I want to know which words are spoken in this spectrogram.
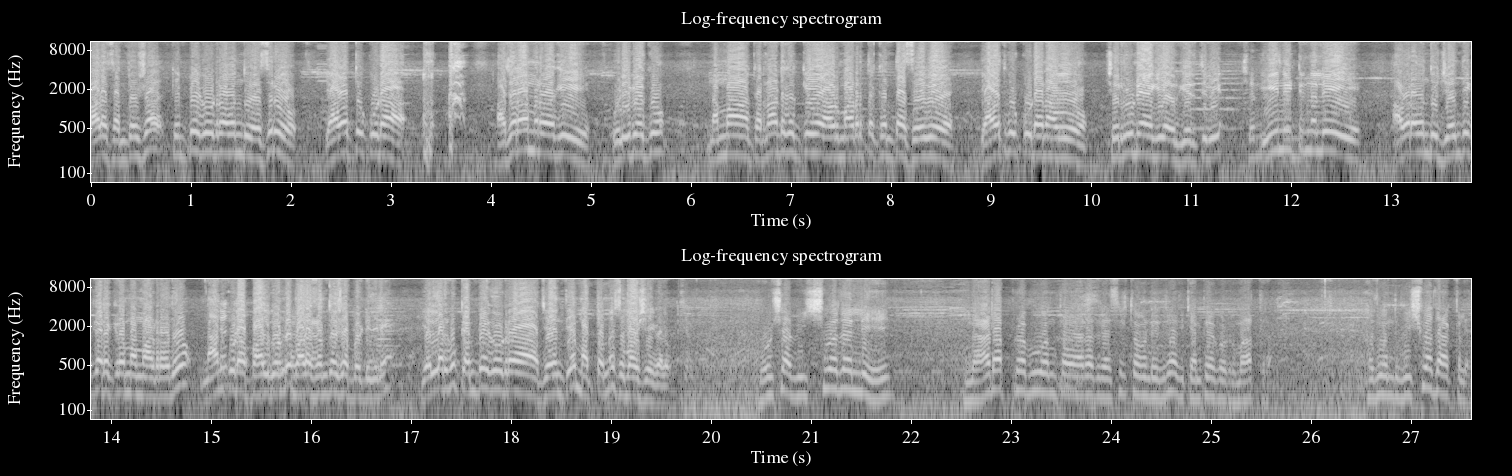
ಬಹಳ ಸಂತೋಷ. ಕೆಂಪೇಗೌಡರ ಒಂದು ಹೆಸರು ಯಾವತ್ತೂ ಕೂಡ ಅಜರಾಮರವಾಗಿ ಉಳಿಬೇಕು. ನಮ್ಮ ಕರ್ನಾಟಕಕ್ಕೆ ಅವ್ರು ಮಾಡಿರ್ತಕ್ಕಂಥ ಸೇವೆ ಯಾವತ್ತಿಗೂ ಕೂಡ ನಾವು ಚಿರುಣಿಯಾಗಿ ಅವ್ರಿಗೆ ಇರ್ತೀವಿ. ಈ ನಿಟ್ಟಿನಲ್ಲಿ ಅವರ ಒಂದು ಜಯಂತಿ ಕಾರ್ಯಕ್ರಮ ಮಾಡಿರೋದು. ನಾನು ಕೂಡ ಪಾಲ್ಗೊಂಡು ಬಹಳ ಸಂತೋಷ ಪಟ್ಟಿದ್ದೀನಿ ಎಲ್ಲರಿಗೂ ಕೆಂಪೇಗೌಡರ ಜಯಂತಿಯ ಮತ್ತೊಮ್ಮೆ ಶುಭಾಶಯಗಳು. ಬಹುಶಃ ವಿಶ್ವದಲ್ಲಿ ನಾಡಪ್ರಭು ಅಂತ ಯಾರಾದರೂ ಹೆಸರು ತಗೊಂಡಿದ್ರೆ ಅದು ಕೆಂಪೇಗೌಡರು ಮಾತ್ರ. ಅದು ಒಂದು ವಿಶ್ವ ದಾಖಲೆ.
